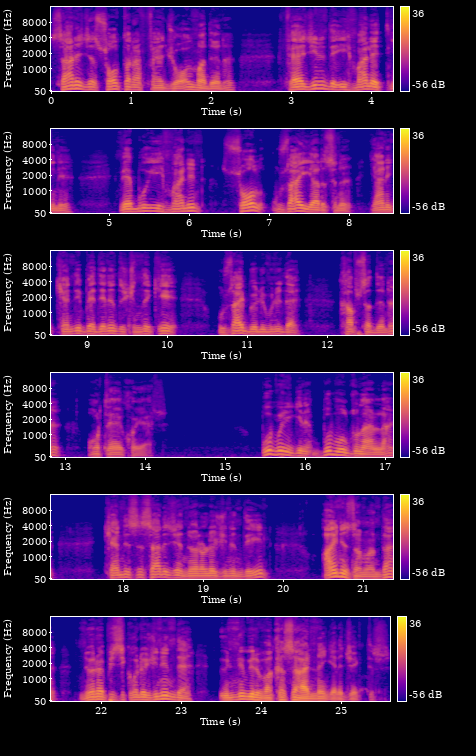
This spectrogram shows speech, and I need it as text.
sadece sol taraf felci olmadığını, felcini de ihmal ettiğini ve bu ihmalin sol uzay yarısını yani kendi bedeni dışındaki uzay bölümünü de kapsadığını ortaya koyar. Bu bilgi, bu bulgularla kendisi sadece nörolojinin değil, aynı zamanda nöropsikolojinin de ünlü bir vakası haline gelecektir.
